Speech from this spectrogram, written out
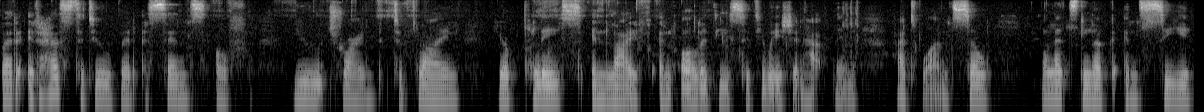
But it has to do with a sense of you trying to find your place in life and all of these situations happening at once. So let's look and see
